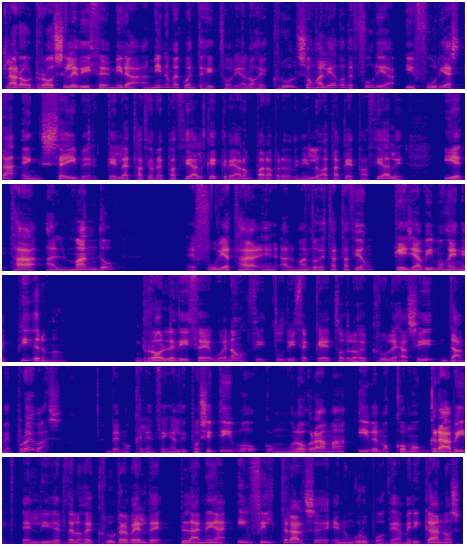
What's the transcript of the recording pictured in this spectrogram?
Claro, Ross le dice, mira, a mí no me cuentes historia, los Skrull son aliados de Furia y Furia está en Saber, que es la estación espacial que crearon para prevenir los ataques espaciales, y está al mando Furia está al mando de esta estación que ya vimos en Spider-Man. Ross le dice, bueno, si tú dices que esto de los Skrulls es así, dame pruebas. Vemos que le enseña el dispositivo con un holograma y vemos cómo Gravit, el líder de los Skrulls rebeldes, planea infiltrarse en un grupo de americanos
